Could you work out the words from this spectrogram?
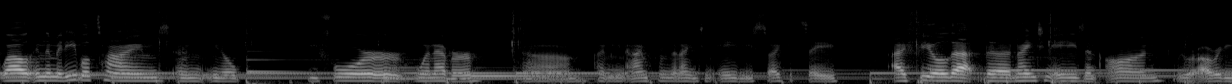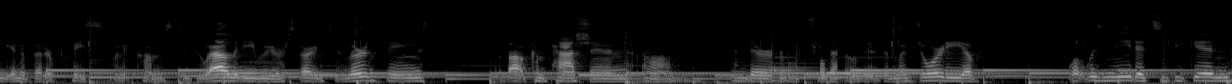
While in the medieval times and you know before whenever, um, I mean I'm from the 1980s, so I could say I feel that the 1980s and on, we were already in a better place when it comes to duality. We were starting to learn things about compassion, um, and there, the, the majority of what was needed to begin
